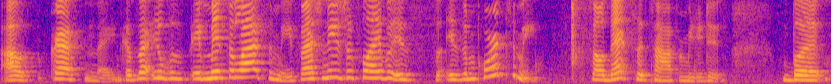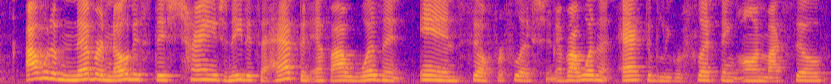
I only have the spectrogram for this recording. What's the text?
I was procrastinating because it was it meant a lot to me. Fashionesha flavor is is important to me, so that took time for me to do. But I would have never noticed this change needed to happen if I wasn't in self reflection, if I wasn't actively reflecting on myself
